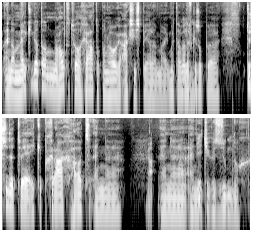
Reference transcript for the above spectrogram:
En dan merk ik dat dat nog altijd wel gaat op een hoge actie spelen. Maar ik moet daar wel Mhm. even op... eh, tussen de twee. Ik heb graag hout en... eh, Ja. en, eh, Een en beetje gezoom nog.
